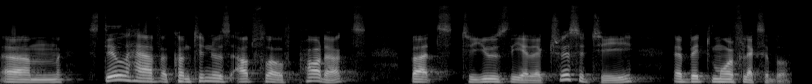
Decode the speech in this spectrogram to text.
um, still have a continuous outflow of products, but to use the electricity a bit more flexible.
